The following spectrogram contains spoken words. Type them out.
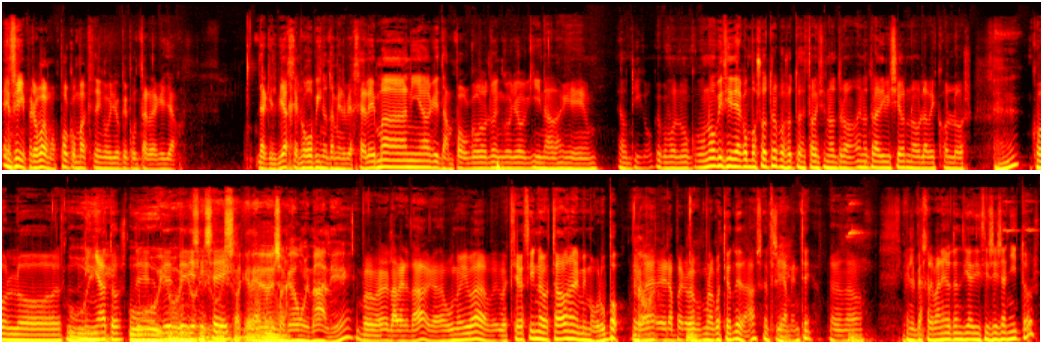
En fin, pero vamos, poco más que tengo yo que contar de aquella. De aquel viaje. Luego vino también el viaje a Alemania, que tampoco tengo yo aquí nada que. Ya os digo, que como no, como no coincidía con vosotros, vosotros estabais en otro, en otra división, no hablabais con los ¿Eh? con los Uy, niñatos de, uy, de- de uy, uy, 16. Eso ha quedado muy eso mal. quedó muy mal, ¿eh? Pues, la verdad, cada uno iba. Es que decir, no estábamos en el mismo grupo. No. Era, era pero una cuestión de edad, sencillamente. No, no. En el viaje a Alemania yo tendría 16 añitos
